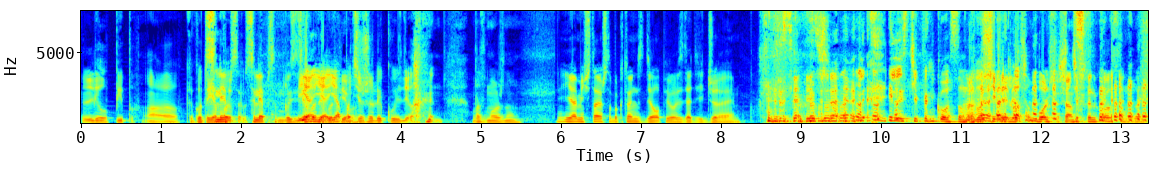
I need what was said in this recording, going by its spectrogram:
Lil Peep, а какой-то С я, по, с Лепсом я, сделали я, бы я пиво? по тяжеляку сделал. Возможно. Я мечтаю, чтобы кто-нибудь сделал пиво с дядей Джаем. Или с Чипенкосом. С Чипенкосом больше шансов. Чипенкосом, да.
